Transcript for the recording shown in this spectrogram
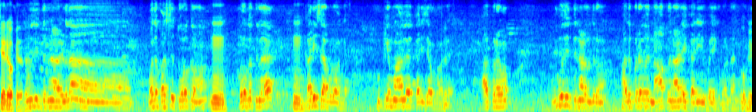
சரி ஓகே தாத்தா. விபூதி திருநாள் தான் முத ஃபஸ்ட்டு துவக்கம். ம். துவக்கத்தில் கறி சாப்பிடுவாங்க. முக்கியமாக கறி சாப்பிடுவாங்க. அப்புறம் விபூதி திருநாள் வந்துடும் அது பிறகு நாற்பது நாளைக்கு கறி உபயோகிக்க மாட்டாங்க. ஓகே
